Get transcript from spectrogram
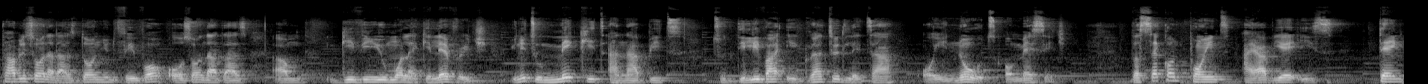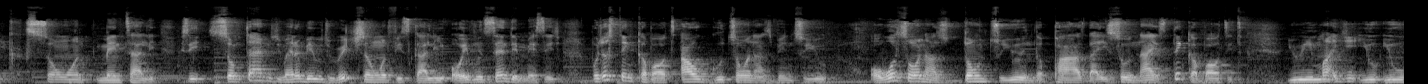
probably someone that has done you a favor or someone that has um, given you more like a leverage you need to make it an habit to deliver a gratitude letter or a note or message. The second point i have here is thank someone mentally. See sometimes you might not be able to reach someone physically or even send a message but just think about how good someone has been to you or what someone has done to you in the past that is so nice. Think about it you imagine you you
